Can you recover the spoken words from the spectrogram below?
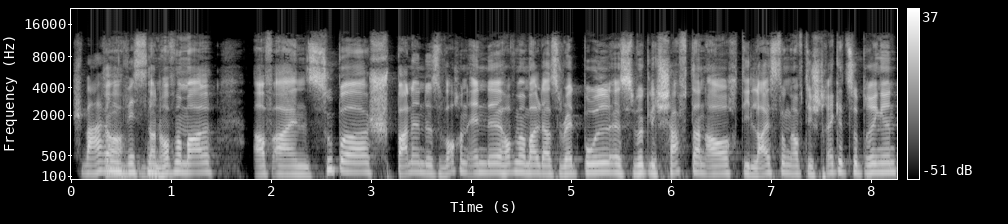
Schwarem Ja, Wissen. dann hoffen wir mal auf ein super spannendes Wochenende. Hoffen wir mal, dass Red Bull es wirklich schafft, dann auch die Leistung auf die Strecke zu bringen.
